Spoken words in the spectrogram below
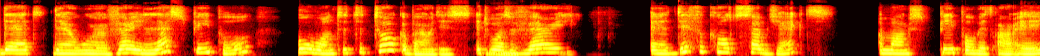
that there were very less people who wanted to talk about this. It was a very uh, difficult subject amongst people with RA,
